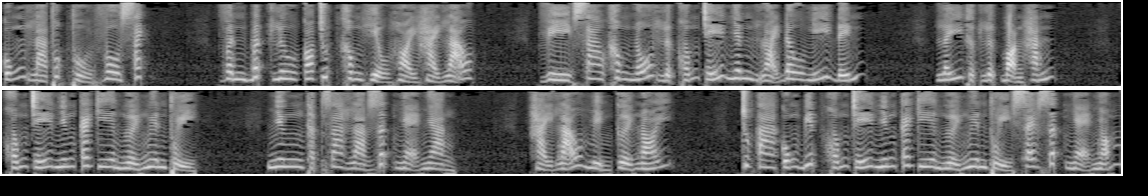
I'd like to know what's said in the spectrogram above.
cũng là thúc thủ vô sách. Vân bất lưu có chút không hiểu hỏi hải lão. Vì sao không nỗ lực khống chế nhân loại đâu nghĩ đến. Lấy thực lực bọn hắn. Khống chế những cái kia người nguyên thủy. Nhưng thật ra là rất nhẹ nhàng. Hải lão mỉm cười nói. Chúng ta cũng biết khống chế những cái kia người nguyên thủy sẽ rất nhẹ nhõm.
